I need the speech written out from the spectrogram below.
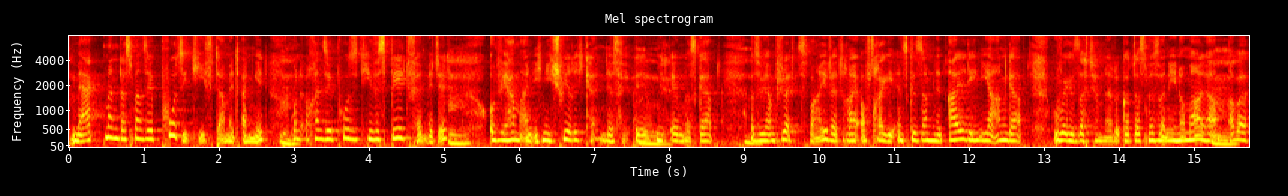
merkt man, dass man sehr positiv damit angeht und auch ein sehr positives Bild vermittelt. Und wir haben eigentlich nicht Schwierigkeiten dass wir, äh, mit irgendwas gehabt. Also wir haben vielleicht zwei oder drei Aufträge insgesamt in all den Jahren gehabt, wo wir gesagt haben, na Gott, das müssen wir nicht normal haben. Aber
